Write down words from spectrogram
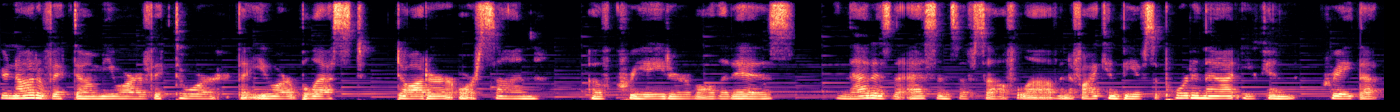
You're not a victim, you are a victor, that you are blessed daughter or son of Creator of all that is. And that is the essence of self love. And if I can be of support in that, you can create that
